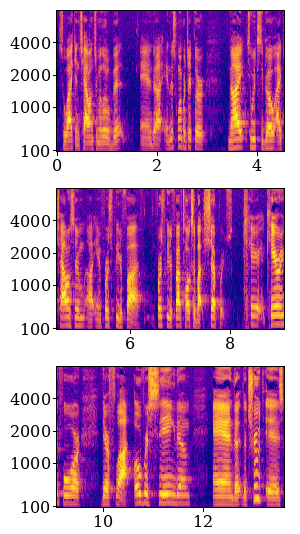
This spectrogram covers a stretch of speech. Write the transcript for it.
so I can challenge them a little bit. And uh, in this one particular night, two weeks ago, I challenged him uh, in 1 Peter 5. 1 Peter 5 talks about shepherds care, caring for their flock, overseeing them. And the, the truth is,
